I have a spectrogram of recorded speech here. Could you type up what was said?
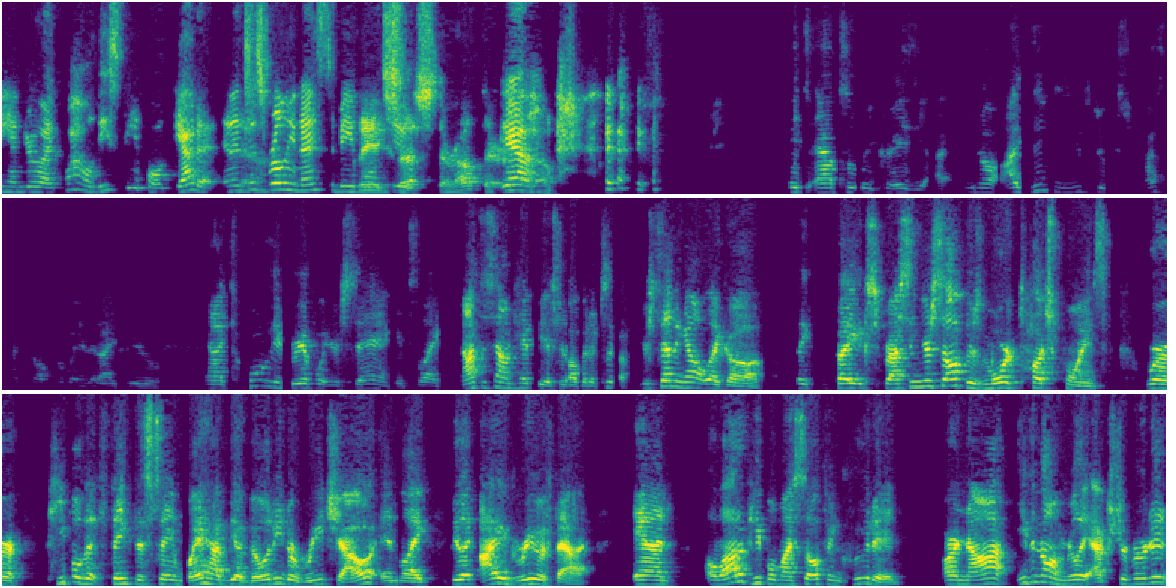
And you're like, wow, these people get it. And it's Yeah. just really nice to be able They to. exist, they're out there. Yeah. You know? It's absolutely crazy. I, you know, I didn't used to express myself the way that I do, and I totally agree with what you're saying. It's like not to sound hippie at all, but it's like you're sending out like a like by expressing yourself. There's more touch points where people that think the same way have the ability to reach out and like be like, I agree with that. And a lot of people, myself included, are not. Even though I'm really extroverted,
